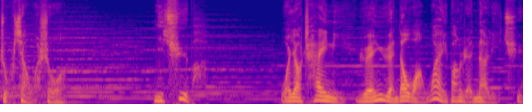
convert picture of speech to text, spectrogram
主向我说：“你去吧，我要差你远远的往外邦人那里去。”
